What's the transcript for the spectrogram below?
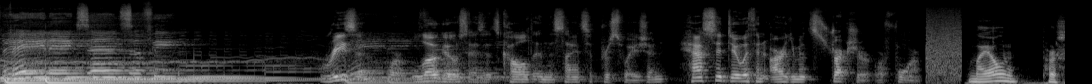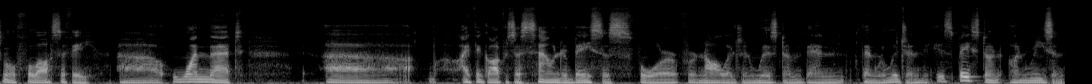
Felix en Sophie. Reason, or logos as it's called in the science of persuasion, has to do with an argument's structure or form. my own personal philosophy, one that uh, I think offers a sounder basis for, for knowledge and wisdom than, than religion, is based on, on reason.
